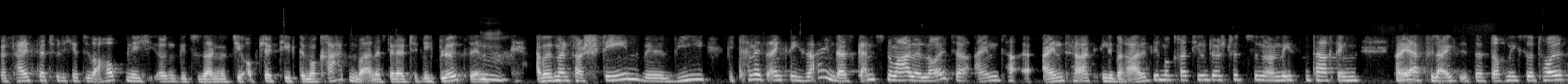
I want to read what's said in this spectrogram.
Das heißt natürlich jetzt überhaupt nicht irgendwie zu sagen, dass die objektiv Demokraten waren. Das wäre natürlich Blödsinn. Mhm. Aber wenn man verstehen will, wie, wie kann es eigentlich sein, dass ganz normale Leute einen, Ta einen Tag liberale Demokratie unterstützen und am nächsten Tag denken, naja, vielleicht ist das doch nicht so toll,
